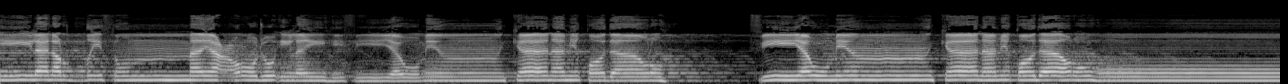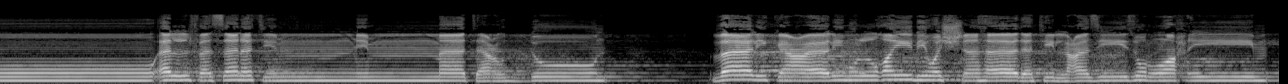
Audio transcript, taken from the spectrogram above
إلى الأرض ثم يعرج إليه في يوم كان مقداره في يوم كان مقداره ألف سنة مما تعدون. ذلك عالم الغيب والشهادة العزيز الرحيم.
